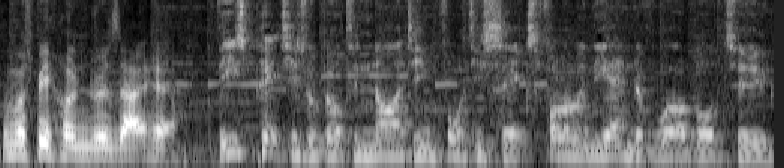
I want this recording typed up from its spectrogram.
There must be hundreds out here. These pitches were built in 1946 following the end of World War II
